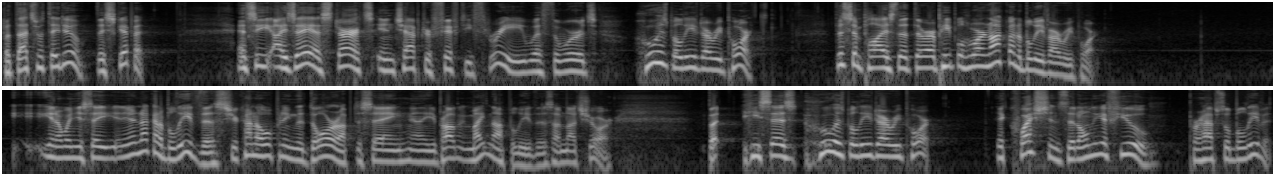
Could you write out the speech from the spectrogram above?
But that's what they do. They skip it. And see, Isaiah starts in chapter 53 with the words, Who has believed our report? This implies that there are people who are not going to believe our report you know, when you say you're not going to believe this, you're kind of opening the door up to saying you probably might not believe this. I'm not sure. But he says, Who has believed our report? It questions that only a few perhaps will believe it.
